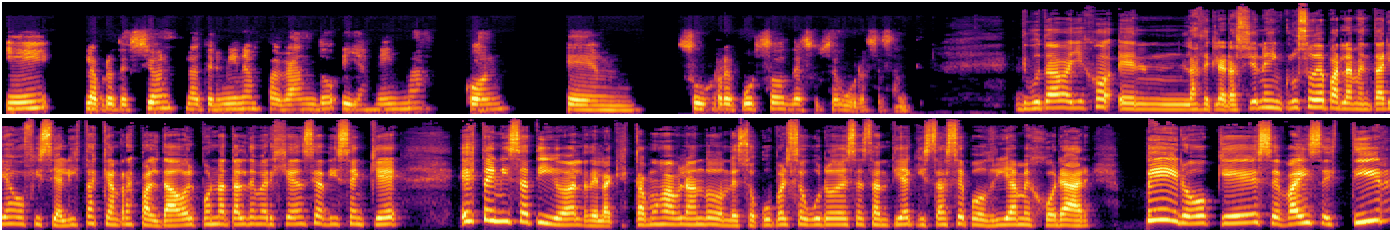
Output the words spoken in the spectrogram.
y la protección la terminan pagando ellas mismas con em, sus recursos de su seguro cesantía. Diputada Vallejo, en las declaraciones incluso de parlamentarias oficialistas que han respaldado el postnatal de emergencia, dicen que esta iniciativa de la que estamos hablando, donde se ocupa el seguro de cesantía, quizás se podría mejorar, pero que se va a insistir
